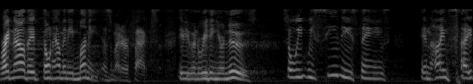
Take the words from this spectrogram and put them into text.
Right now, they don't have any money, as a matter of fact, if you've been reading your news. So we, we see these things in hindsight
